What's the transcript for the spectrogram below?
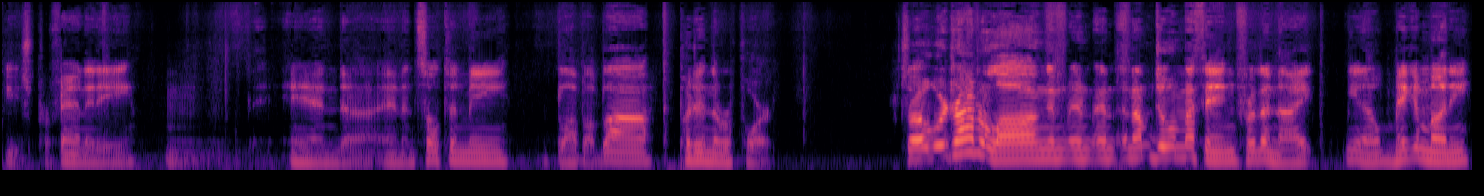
used profanity and uh, and insulted me, blah, blah, blah, put in the report. So we're driving along and, and, and I'm doing my thing for the night, you know, making money.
